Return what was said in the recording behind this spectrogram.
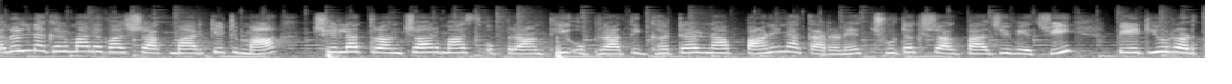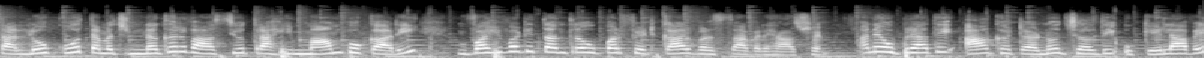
હાલોલ નગરમાં નવા શાક માર્કેટમાં છેલ્લા ત્રણ ચાર માસ ઉપરાંતથી ઉભરાતી ગટરના પાણીના કારણે છૂટક શાકભાજી વેચી પેટીઓ રડતા લોકો તેમજ નગરવાસીઓ ત્રાહિમામ પોકારી તંત્ર ઉપર ફિટકાર વરસાવી રહ્યા છે અને ઉભરાતી આ ગટરનો જલ્દી ઉકેલ આવે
